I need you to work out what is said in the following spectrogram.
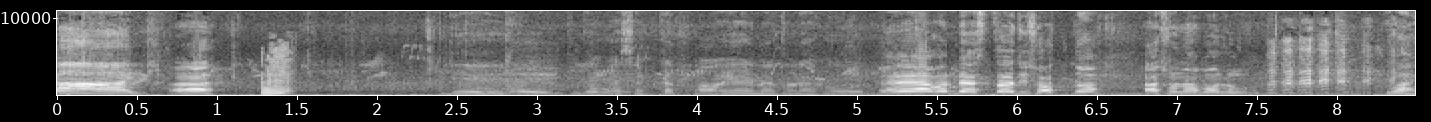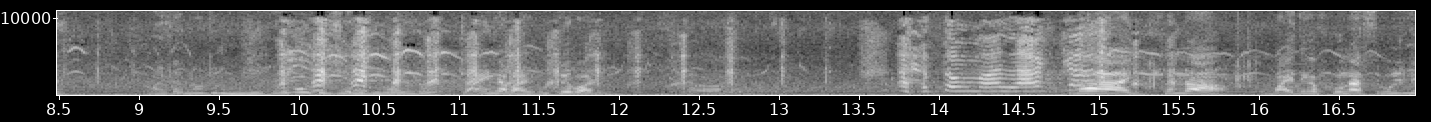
ভাই। হ্যাঁ। এখন। ব্যস্ত আছি সত্য আসো না বলো। ভাই মালটা নতুন নিয়ে বলতেছি নাকি বলতো? চাই না ভাই হতে পারে। ভাই শোন না বাড়ি থেকে ফোন আসছে বুঝলি?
